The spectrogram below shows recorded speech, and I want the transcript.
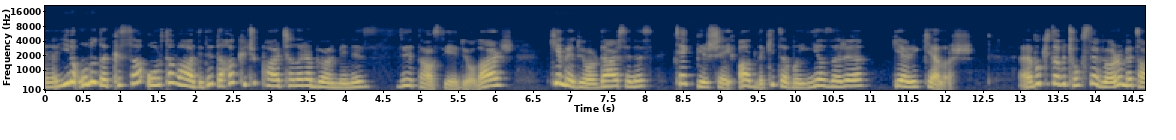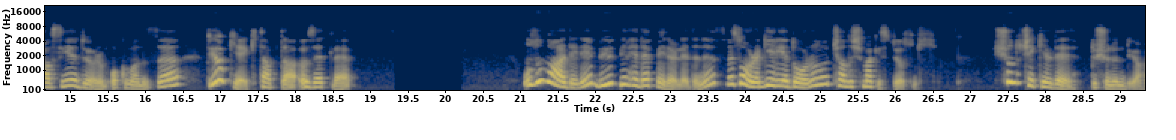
e, yine onu da kısa orta vadede daha küçük parçalara bölmenizi tavsiye ediyorlar. Kim ediyor derseniz Tek Bir Şey adlı kitabın yazarı Gary Keller. Eee, bu kitabı çok seviyorum ve tavsiye ediyorum okumanızı. Diyor ki kitapta özetle Uzun vadeli büyük bir hedef belirlediniz ve sonra geriye doğru çalışmak istiyorsunuz. Şunu şekilde düşünün diyor.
